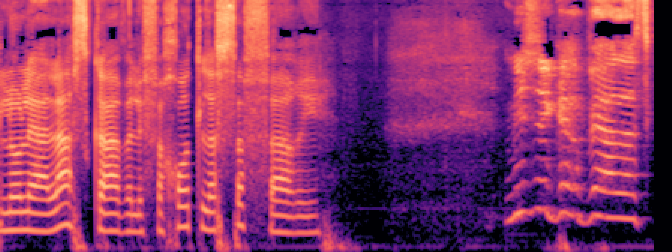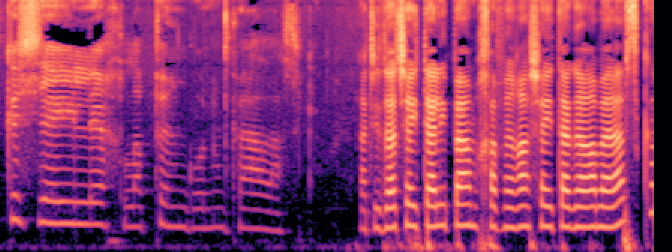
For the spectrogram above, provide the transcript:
לא לאלסקה, אבל לפחות לספארי. מי שגר באלסקה שילך לפנגונים באלסקה. את יודעת שהייתה לי פעם חברה שהייתה גרה באלסקה?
